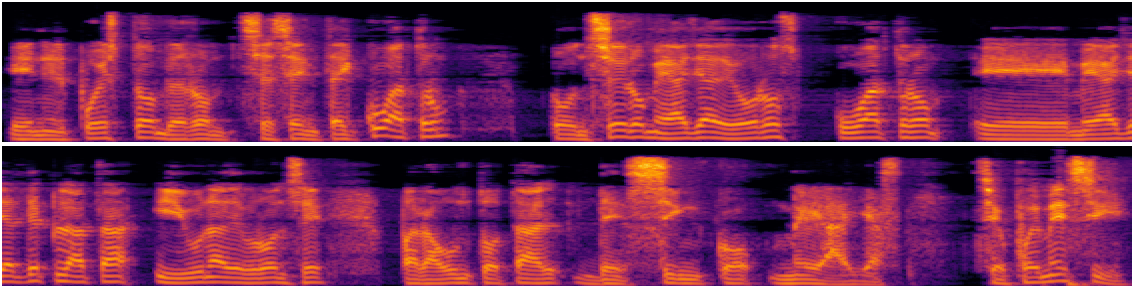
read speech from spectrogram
en el puesto, perdón, 64 con cero medallas de oro, cuatro eh, medallas de plata y una de bronce para un total de cinco medallas. Se fue Messi,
